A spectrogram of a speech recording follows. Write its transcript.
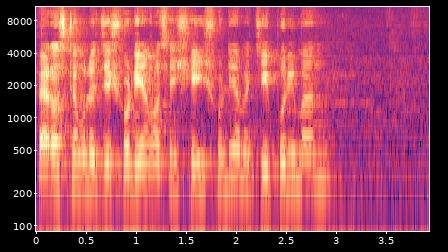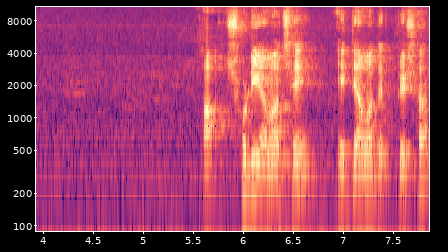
প্যারাস্টামলের যে সোডিয়াম আছে, সেই সোডিয়ামে যে পরিমাণ সোডিয়াম আছে, এতে আমাদের প্রেশার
